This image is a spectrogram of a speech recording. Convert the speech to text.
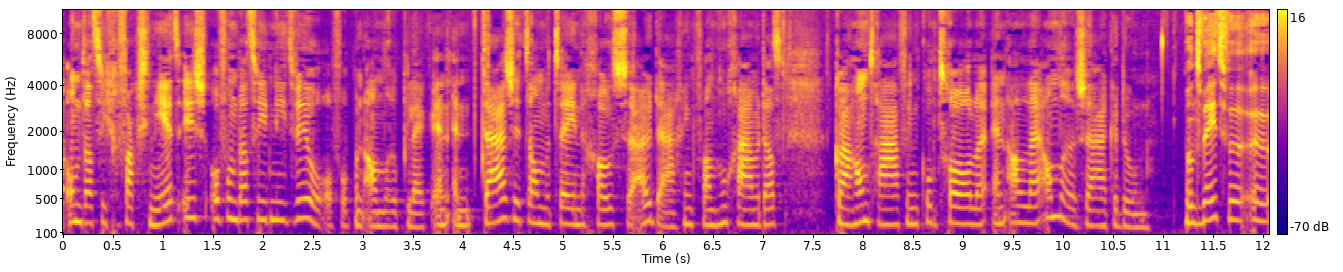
omdat hij gevaccineerd is of omdat hij het niet wil of op een andere plek? En, en daar zit dan meteen de grootste uitdaging van hoe gaan we dat qua handhaving, controle en allerlei andere zaken doen. Want weten we uh,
